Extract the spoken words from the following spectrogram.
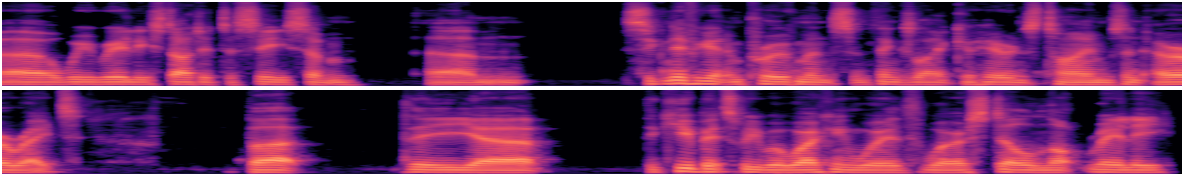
uh, we really started to see some um, significant improvements in things like coherence times and error rates. But the uh, the qubits we were working with were still not really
